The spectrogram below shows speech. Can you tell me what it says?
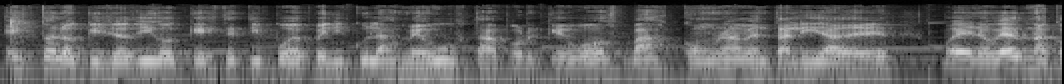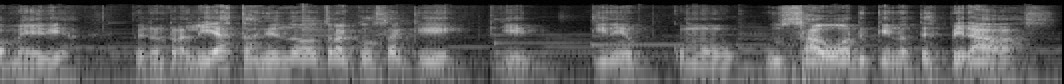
Esto es lo que yo digo que este tipo de películas me gusta, porque vos vas con una mentalidad de ver, bueno, voy a ver una comedia, pero en realidad estás viendo otra cosa que, que tiene como un sabor que no te esperabas.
